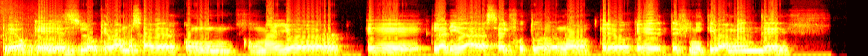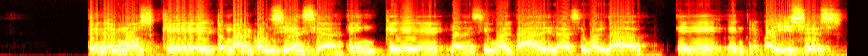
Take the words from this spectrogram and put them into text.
Creo que es lo que vamos a ver con, mayor eh, claridad hacia el futuro, ¿no? Creo que definitivamente tenemos que tomar conciencia en que la desigualdad y la desigualdad eh, entre países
